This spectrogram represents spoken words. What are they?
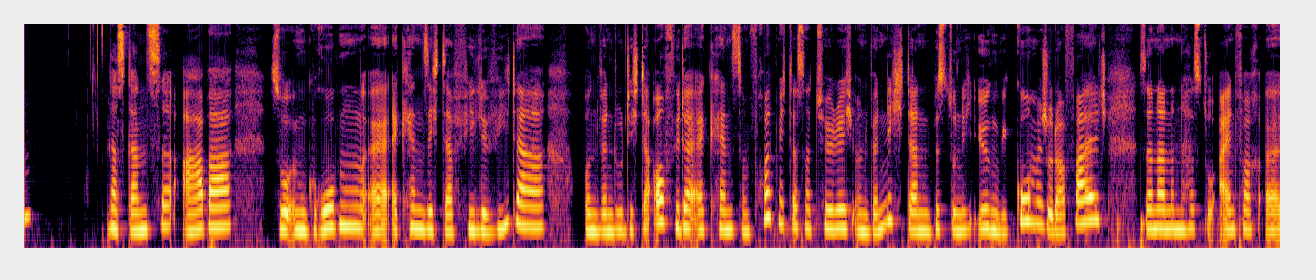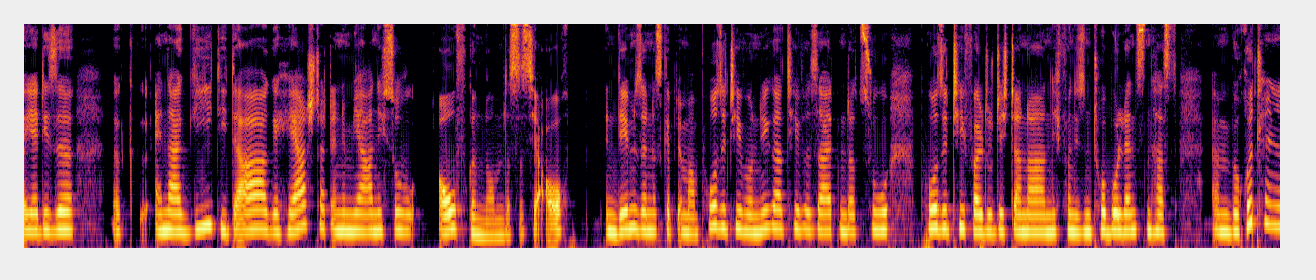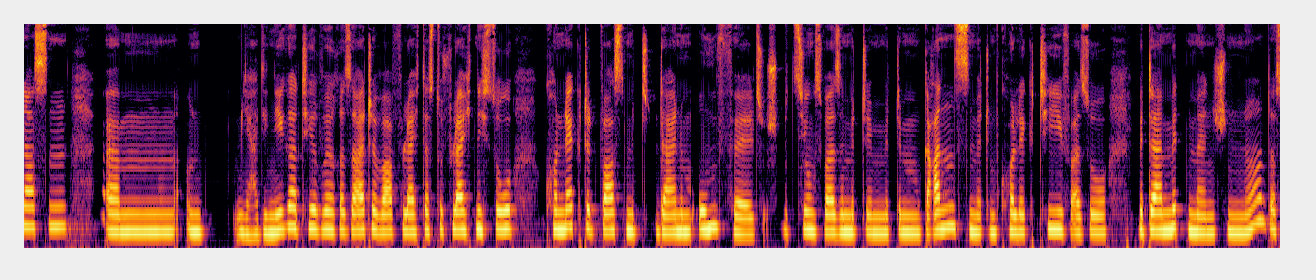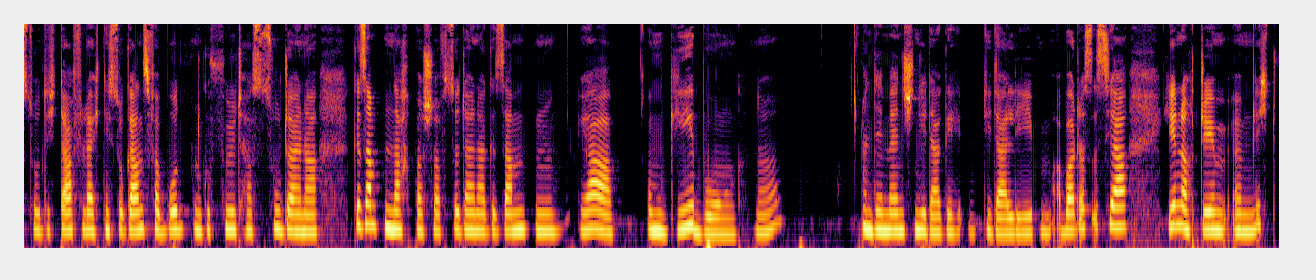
das Ganze, aber so im Groben äh, erkennen sich da viele wieder und wenn du dich da auch wieder erkennst, dann freut mich das natürlich und wenn nicht, dann bist du nicht irgendwie komisch oder falsch, sondern dann hast du einfach äh, ja diese äh, Energie, die da geherrscht hat in dem Jahr, nicht so aufgenommen. Das ist ja auch in dem Sinne, es gibt immer positive und negative Seiten dazu. Positiv, weil du dich dann da nicht von diesen Turbulenzen hast ähm, berütteln lassen ähm, und ja, die negativere Seite war vielleicht, dass du vielleicht nicht so connected warst mit deinem Umfeld, beziehungsweise mit dem, mit dem Ganzen, mit dem Kollektiv, also mit deinen Mitmenschen, ne? Dass du dich da vielleicht nicht so ganz verbunden gefühlt hast zu deiner gesamten Nachbarschaft, zu deiner gesamten, ja, Umgebung, ne? und den Menschen, die da, die da leben. Aber das ist ja je nachdem ähm, nicht,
